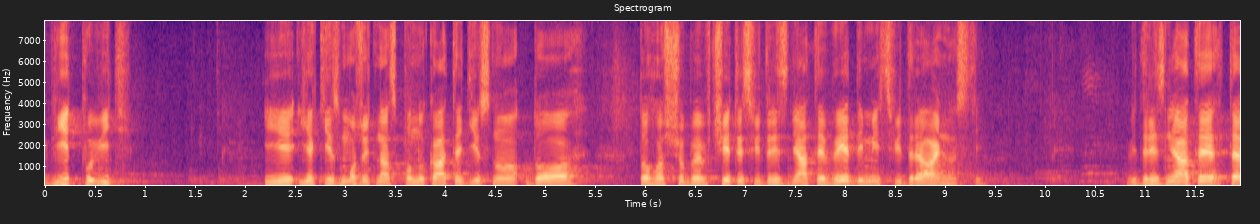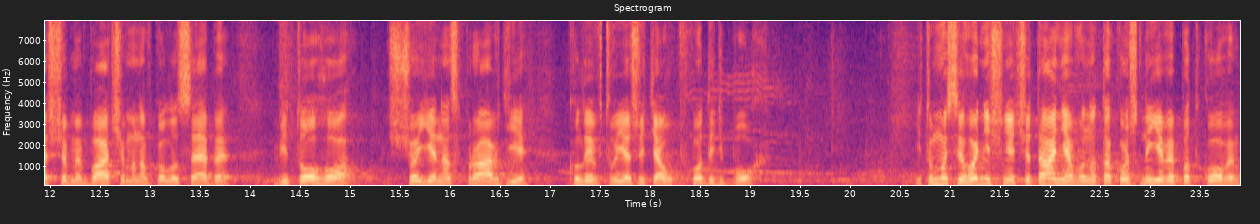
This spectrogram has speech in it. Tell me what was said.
відповідь, і які зможуть нас понукати дійсно до того, щоб вчитись відрізняти видимість від реальності, відрізняти те, що ми бачимо навколо себе, від того, що є насправді, коли в твоє життя входить Бог. І тому сьогоднішнє читання, воно також не є випадковим.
